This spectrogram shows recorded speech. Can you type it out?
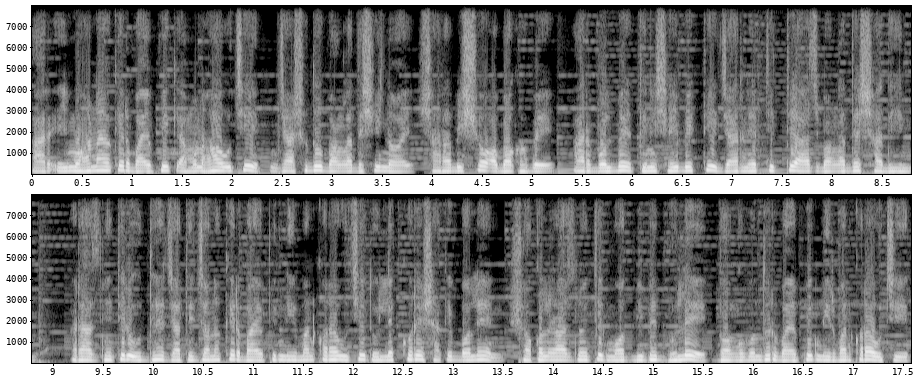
আর এই মহানায়কের বায়োপিক এমন হওয়া উচিত, যা শুধু বাংলাদেশই নয়, সারা বিশ্ব অবাক হবে। আর বলবে, তিনি সেই ব্যক্তি যার নেতৃত্বে আজ বাংলাদেশ স্বাধীন। রাজনীতির ঊর্ধ্বে জাতির জনকের বায়োপিক নির্মাণ করা উচিত উল্লেখ করে সাকিব বলেন, সকল রাজনৈতিক মতবিভেদ ভুলে বঙ্গবন্ধুর বায়োপিক নির্মাণ করা উচিত।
